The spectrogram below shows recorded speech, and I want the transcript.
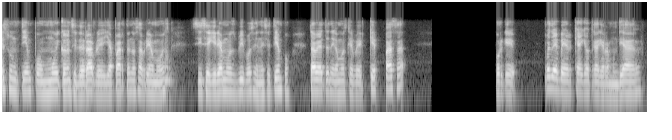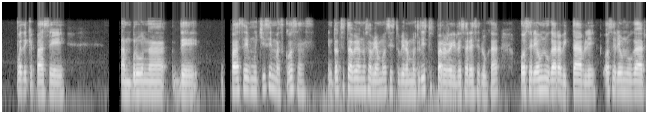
es un tiempo muy considerable y aparte no sabríamos si seguiríamos vivos en ese tiempo. Todavía tendríamos que ver qué pasa porque puede ver que hay otra guerra mundial, puede que pase hambruna, de pase muchísimas cosas. Entonces todavía no sabríamos si estuviéramos listos para regresar a ese lugar, o sería un lugar habitable, o sería un lugar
